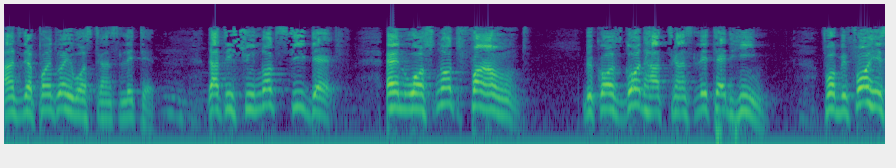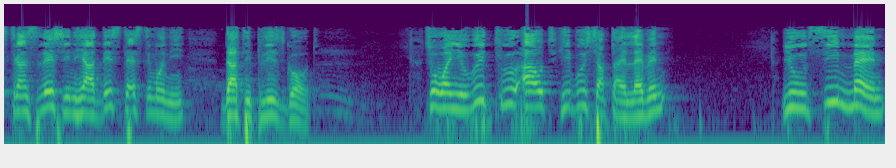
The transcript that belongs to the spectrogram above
and to the point where he was translated. That he should not see death. And was not found because God had translated him. For before his translation, he had this testimony that he pleased God. So when you read throughout Hebrews chapter 11, you will see men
